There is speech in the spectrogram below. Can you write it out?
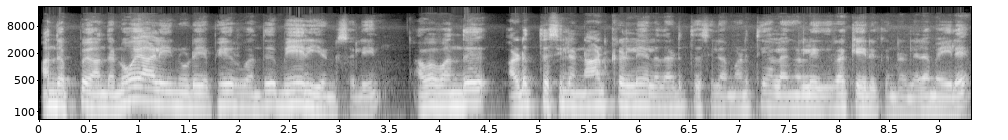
அந்த அந்த நோயாளியினுடைய பேர் வந்து மேரி என்று சொல்லி அவள் வந்து அடுத்த சில நாட்களிலே அல்லது அடுத்த சில மணித்தியாலங்களில் இறக்க இருக்கின்ற நிலைமையிலே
